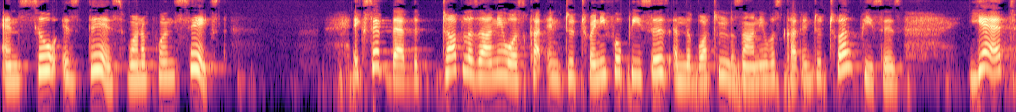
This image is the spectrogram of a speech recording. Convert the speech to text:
and so is this 1 upon 6 except that the top lasagna was cut into 24 pieces and the bottom lasagna was cut into 12 pieces. Yet,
